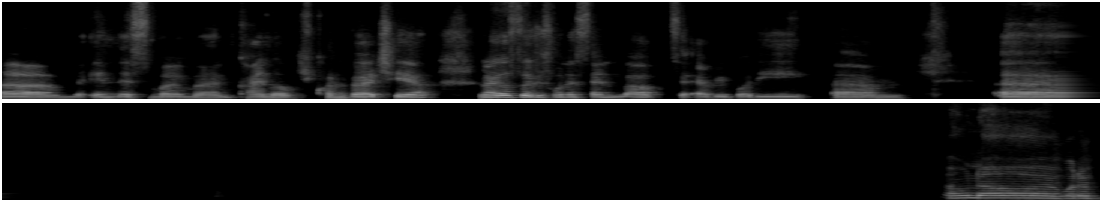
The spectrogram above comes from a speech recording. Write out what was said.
um, in this moment kind of converge here. And I also just want to send love to everybody um, uh, Oh no, what a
